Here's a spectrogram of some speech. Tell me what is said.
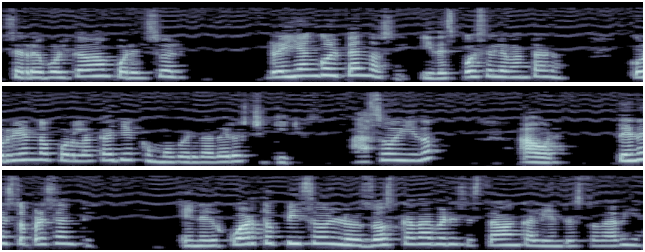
se revolcaban por el suelo, reían golpeándose, y después se levantaron, corriendo por la calle como verdaderos chiquillos. ¿Has oído? Ahora, ten esto presente. En el cuarto piso los dos cadáveres estaban calientes todavía.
